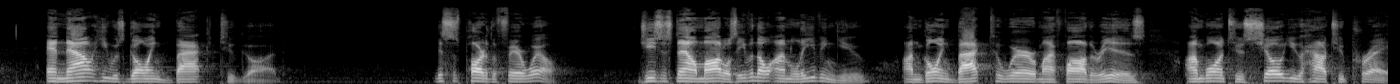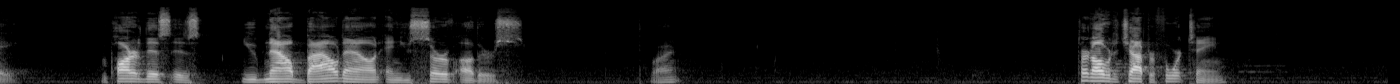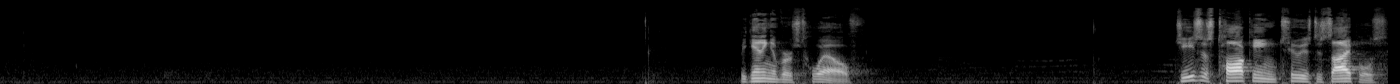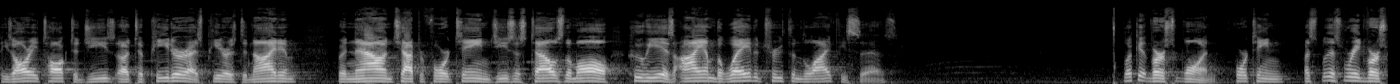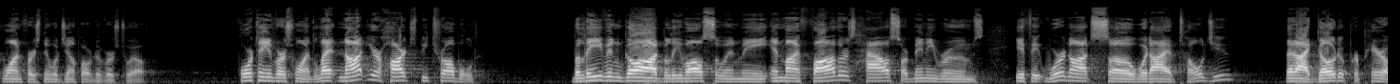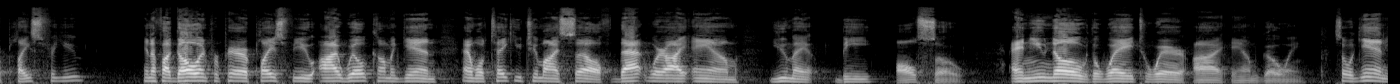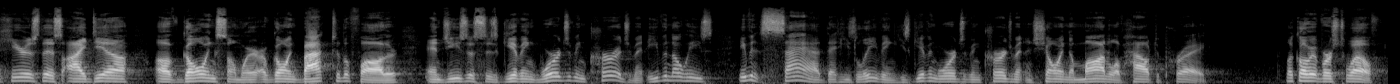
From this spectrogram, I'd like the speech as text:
and now he was going back to God. This is part of the farewell. Jesus now models even though I'm leaving you, I'm going back to where my Father is, I'm going to show you how to pray. And part of this is you now bow down and you serve others right? Turn over to chapter 14. Beginning in verse 12. Jesus talking to his disciples. He's already talked to, Jesus, uh, to Peter as Peter has denied him. But now in chapter 14, Jesus tells them all who he is. I am the way, the truth, and the life, he says. Look at verse 1. 14. Let's, let's read verse 1 first, then we'll jump over to verse 12. 14, verse 1. Let not your hearts be troubled. Believe in God, believe also in me. In my Father's house are many rooms. If it were not so, would I have told you that I go to prepare a place for you? And if I go and prepare a place for you, I will come again and will take you to myself, that where I am, you may be also. And you know the way to where I am going. So again, here's this idea of going somewhere, of going back to the Father, and Jesus is giving words of encouragement. Even though he's even sad that he's leaving, he's giving words of encouragement and showing a model of how to pray. Look over at verse 12.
